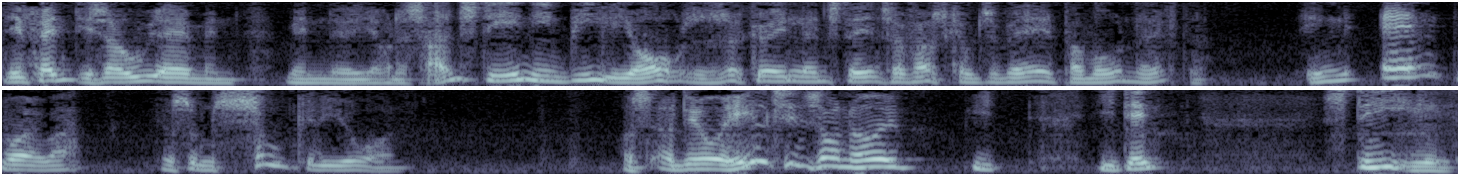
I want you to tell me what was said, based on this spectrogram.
det fandt de så ud af, men, men øh, jeg var da sagtens stige ind i en bil i Aarhus, og så køre et eller andet sted, så først kom tilbage et par måneder efter. Ingen anede, hvor jeg var. Jeg var som sunket i jorden. Og, og det var hele tiden sådan noget i, i den stil.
